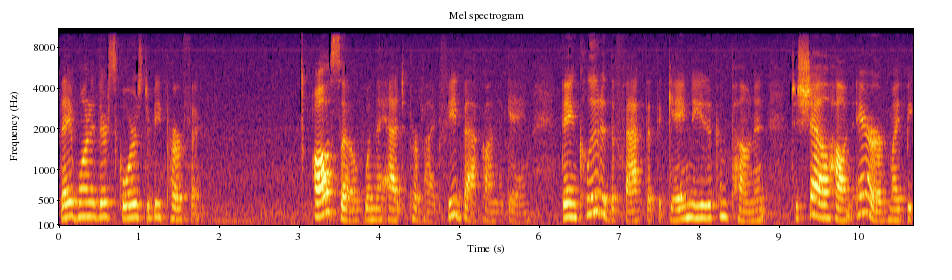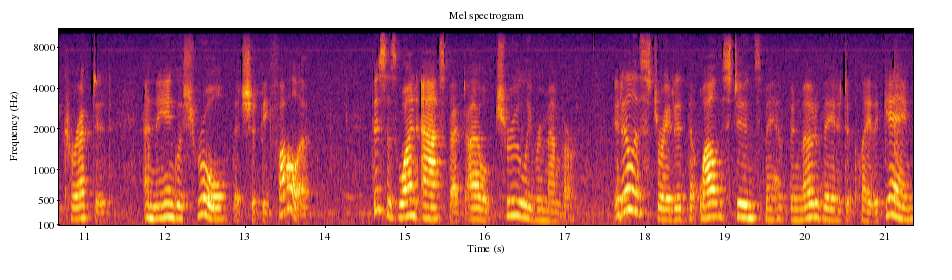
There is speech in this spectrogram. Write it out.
They wanted their scores to be perfect. Also, when they had to provide feedback on the game, they included the fact that the game needed a component to show how an error might be corrected and the English rule that should be followed. This is one aspect I will truly remember. It illustrated that while the students may have been motivated to play the game,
